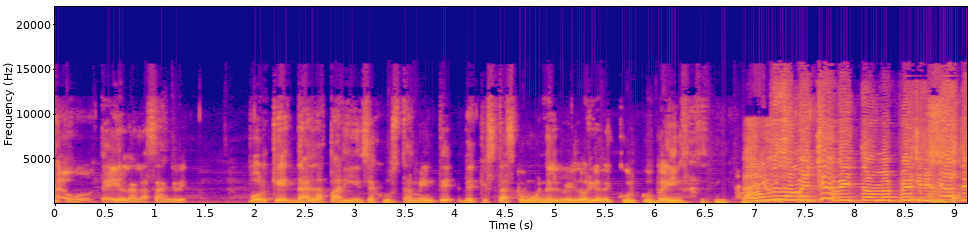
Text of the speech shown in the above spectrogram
o te helan la sangre, porque da la apariencia justamente de que estás como en el velorio de Kurt Cobain. Ayúdame, chavito, me persigaste,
